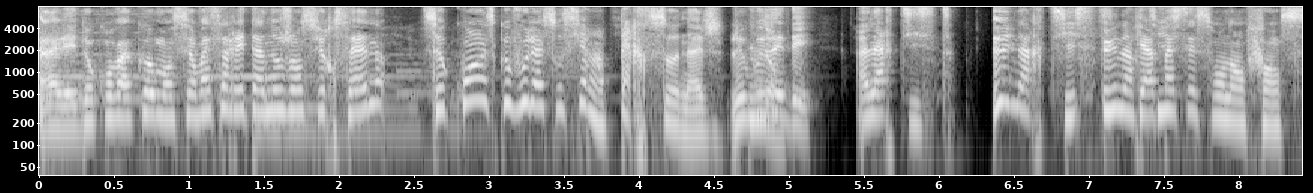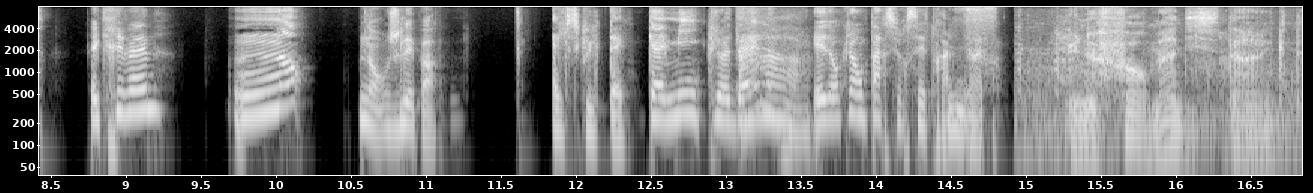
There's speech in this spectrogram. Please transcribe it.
Allez donc on va commencer. On va s'arrêter à Nogent-sur-Seine. Ce coin est-ce que vous l'associez à un personnage? Je vais vous Non. aider. Un artiste. Une artiste. Une qui a artiste. passé son enfance. Écrivaine? Non. Non, je l'ai pas. Elle sculptait. Camille Claudel. Ah. Et donc là, on part sur ses traces. Une forme indistincte,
